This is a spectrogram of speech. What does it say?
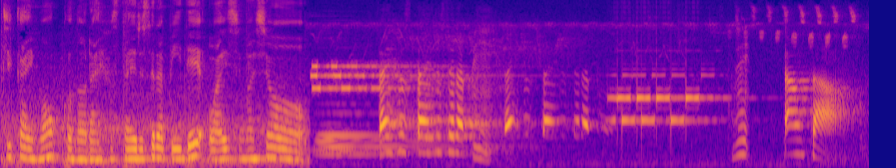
次回もこのライフスタイルセラピーでお会いしましょう。ライフスタイルセラピー。ジ・アンサー。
